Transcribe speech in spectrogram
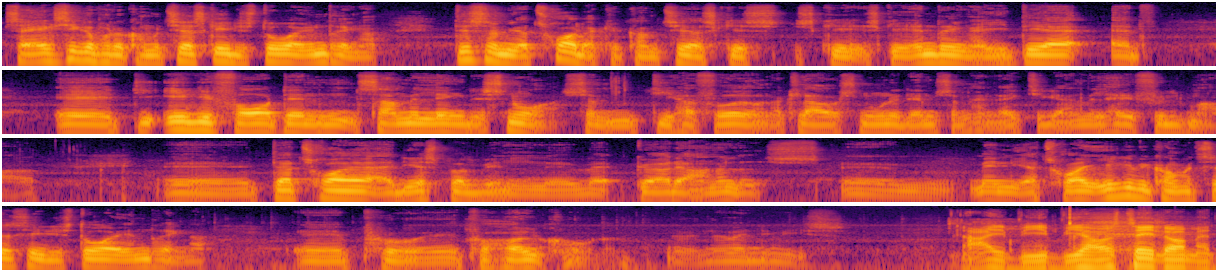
så jeg er ikke sikker på, at der kommer til at ske de store ændringer. Det, som jeg tror, der kan komme til at ske, ske, ske ændringer i, det er, at øh, de ikke får den samme længde snor, som de har fået under Claus. Nogle af dem, som han rigtig gerne vil have fyldt meget. Øh, der tror jeg, at Jesper vil øh, gøre det anderledes. Øh, men jeg tror ikke, vi kommer til at se de store ændringer øh, på, øh, på holdkortet øh, nødvendigvis. Nej, vi, vi har også talt om, at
